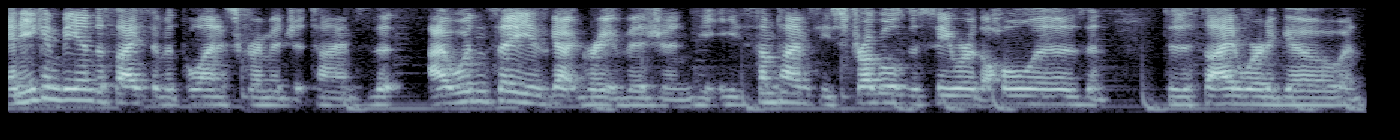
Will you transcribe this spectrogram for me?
and he can be indecisive at the line of scrimmage at times. That I wouldn't say he's got great vision. He, he sometimes he struggles to see where the hole is and to decide where to go. And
